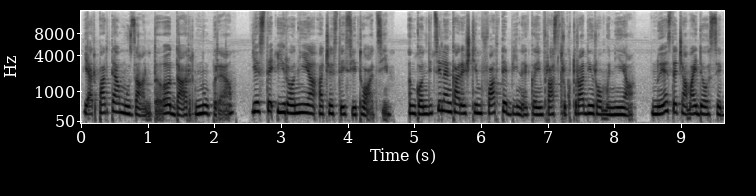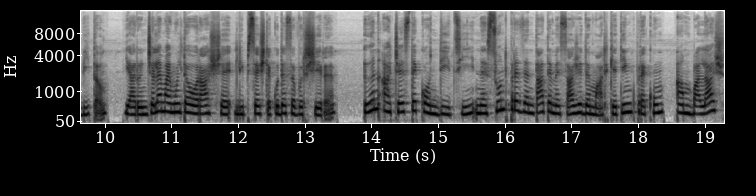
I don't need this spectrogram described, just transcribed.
Iar partea amuzantă, dar nu prea, este ironia acestei situații. În condițiile în care știm foarte bine că infrastructura din România nu este cea mai deosebită, iar în cele mai multe orașe lipsește cu desăvârșire, în aceste condiții ne sunt prezentate mesaje de marketing precum ambalaj 100%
